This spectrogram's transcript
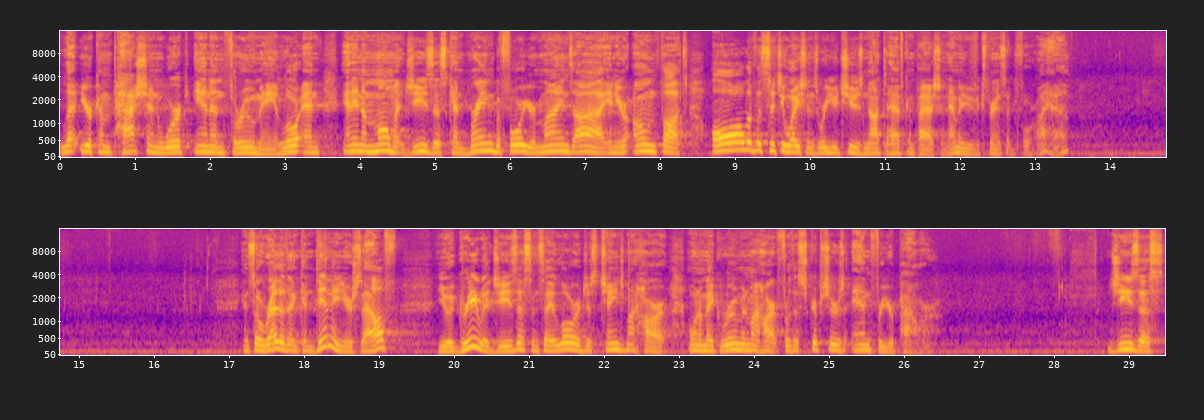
Let your compassion work in and through me. Lord, and, and in a moment, Jesus can bring before your mind's eye in your own thoughts all of the situations where you choose not to have compassion. How many of you have experienced that before? I have. And so rather than condemning yourself, you agree with Jesus and say, Lord, just change my heart. I want to make room in my heart for the scriptures and for your power. Jesus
